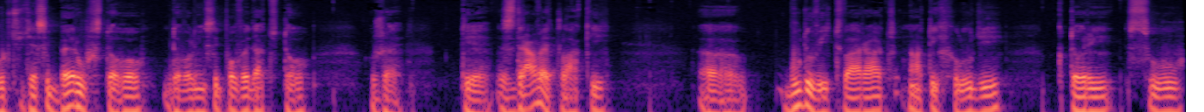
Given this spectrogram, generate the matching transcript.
určite si berú z toho, dovolím si povedať to, že tie zdravé tlaky e, budú vytvárať na tých ľudí, ktorí sú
